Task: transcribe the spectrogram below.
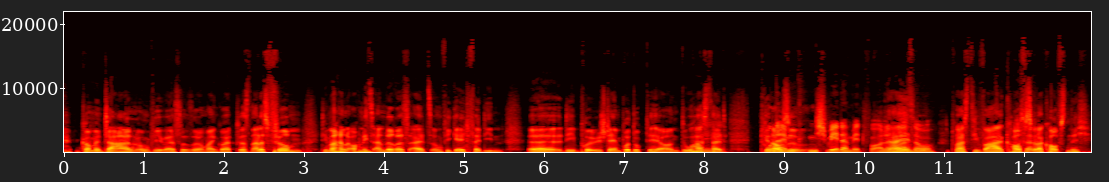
Kommentaren irgendwie, weißt du, so, mein Gott, das sind alles Firmen, die machen auch nichts anderes als irgendwie Geld verdienen. Äh, die stellen Produkte her. Und du hast nee. halt genauso. nicht weh damit vor allem. Nein, also, du, du hast die Wahl, kaufst oder kaufst nicht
